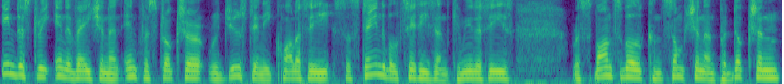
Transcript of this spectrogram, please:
industry, innovation and infrastructure, reduced inequality, sustainable cities and communities, responsible consumption and production,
